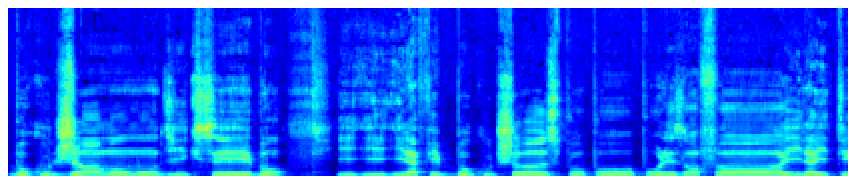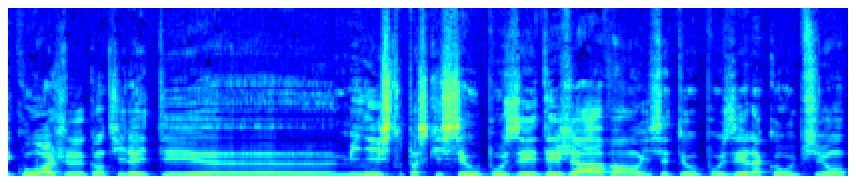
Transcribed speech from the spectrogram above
Beaucoup de gens m'ont dit que c'est... Bon, il, a fait beaucoup de choses pour, les enfants. Il a été courageux quand il a été euh, ministre, parce qu'il s'est opposé, déjà avant, il s'était opposé à la corruption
